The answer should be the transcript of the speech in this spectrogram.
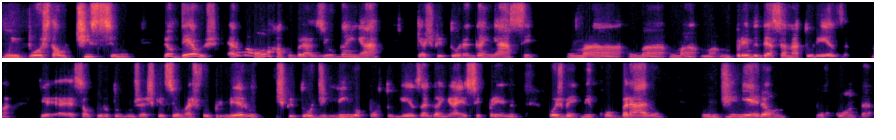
um imposto altíssimo. Meu Deus, era uma honra para o Brasil ganhar, que a escritora ganhasse uma, uma, uma, uma um prêmio dessa natureza. É? Que a essa altura todo mundo já esqueceu, mas foi o primeiro escritor de língua portuguesa a ganhar esse prêmio. Pois bem, me cobraram um dinheirão por conta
